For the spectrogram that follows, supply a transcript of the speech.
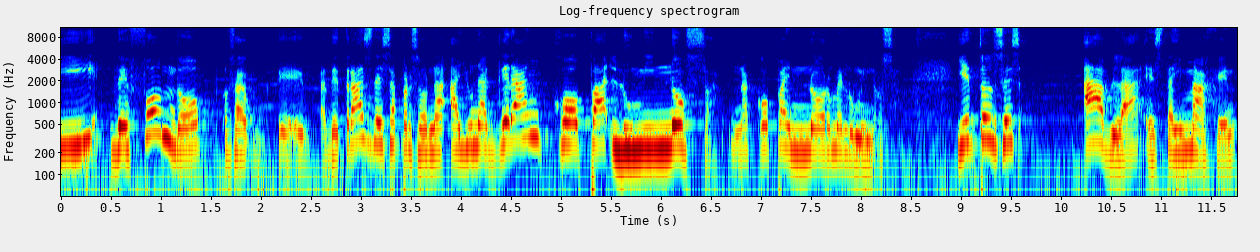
Y de fondo, o sea, eh, detrás de esa persona hay una gran copa luminosa, una copa enorme luminosa. Y entonces habla esta imagen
